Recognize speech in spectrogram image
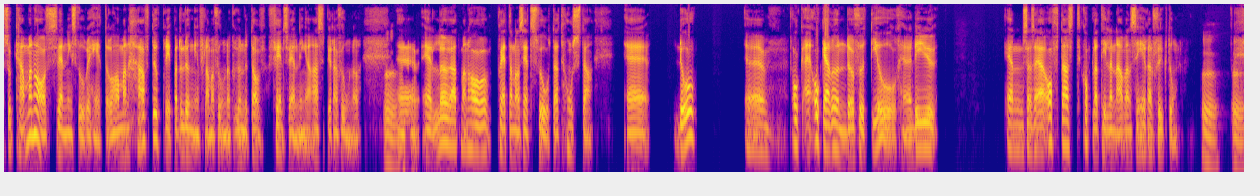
så kan man ha svällningssvårigheter och har man haft upprepade lunginflammationer på grund av felsvällningar, aspirationer mm. eh, eller att man har på ett annat sätt svårt att hosta. Eh, då eh, och, och är under 70 år. Eh, det är ju en, så att säga, oftast kopplat till en avancerad sjukdom. Mm. Mm.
